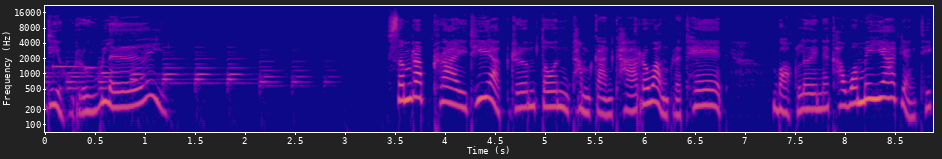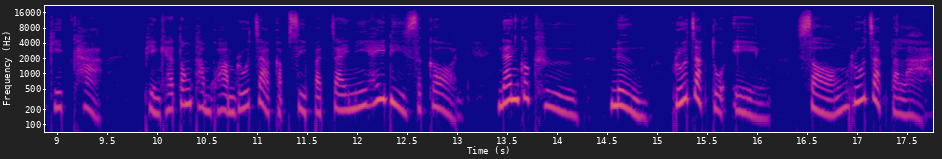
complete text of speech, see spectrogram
เดี๋ยวรู้เลย สำหรับใครที่อยากเริ่มต้นทำการค้าระหว่างประเทศ บอกเลยนะคะว่าไม่ยากอย่างที่คิดค่ะ เพียงแค่ต้องทำความรู้จักกับ 4 ปัจจัยนี้ให้ดีซะก่อน นั่นก็คือ 1. รู้จักตัวเอง 2. รู้จักตลาด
